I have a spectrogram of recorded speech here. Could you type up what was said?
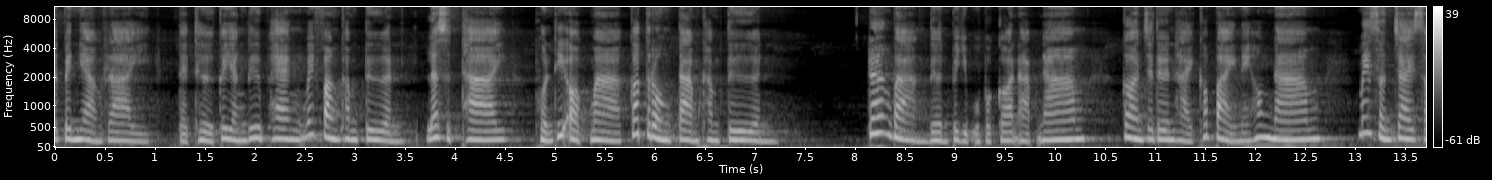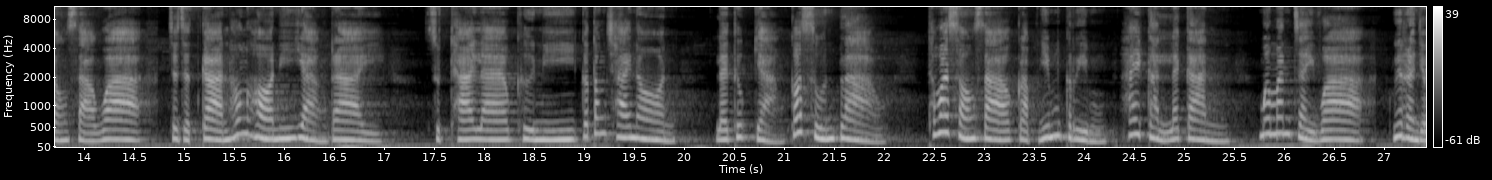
จะเป็นอย่างไร แต่เธอก็ยังดื้อแพ่งไม่ฟังคำเตือน และสุดท้าย ผลที่ออกมาก็ตรงตามคำเตือน ร่างบางเดินไปหยิบอุปกรณ์อาบน้ำก่อนจะเดินหายเข้าไปในห้องน้ำไม่สนใจสองสาวว่าจะจัดการห้องหอนี้อย่างไร สุดท้ายแล้วคืนนี้ก็ต้องใช้นอน และทุกอย่างก็สูญเปล่าทว่าสองสาวกลับยิ้มกริมให้กันและกัน เมื่อมั่นใจว่า วิรัญญ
